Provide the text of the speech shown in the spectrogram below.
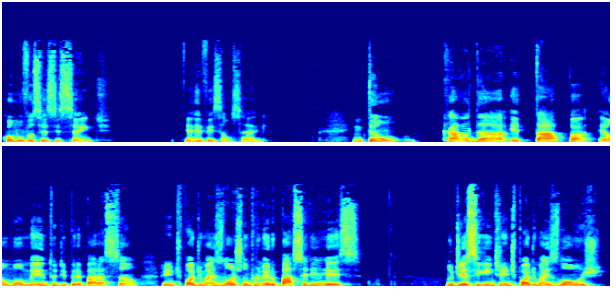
Como você se sente? E a refeição segue. Então, cada etapa é um momento de preparação. A gente pode ir mais longe. No primeiro passo seria esse. No dia seguinte, a gente pode ir mais longe.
